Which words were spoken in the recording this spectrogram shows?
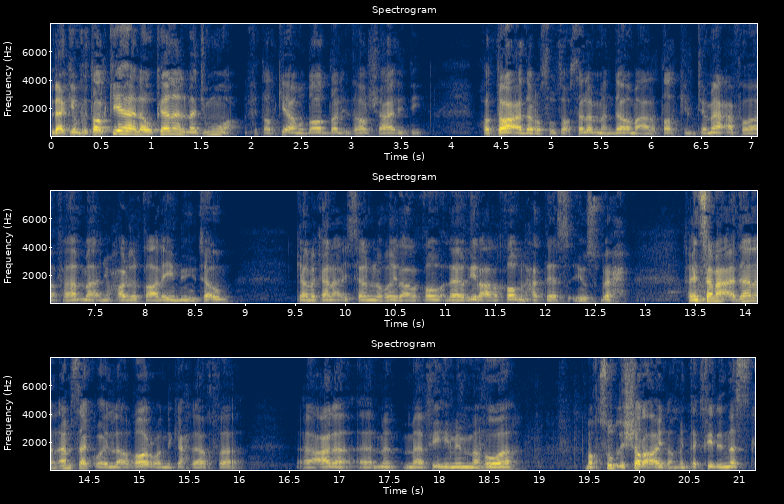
لكن في تركها لو كان المجموع في تركها مضادا لإظهار شعائر الدين. قد توعد الرسول صلى الله عليه وسلم من داوم على ترك الجماعة فهم أن يحرق عليهم بيوتهم كما كان عليه السلام لا يغير على قوم لا يغير على قوم حتى يصبح. فإن سمع أذانا أمسك وإلا أغار والنكاح لا يخفى على ما فيه مما هو مقصود للشرع أيضا من تكثير النسل.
